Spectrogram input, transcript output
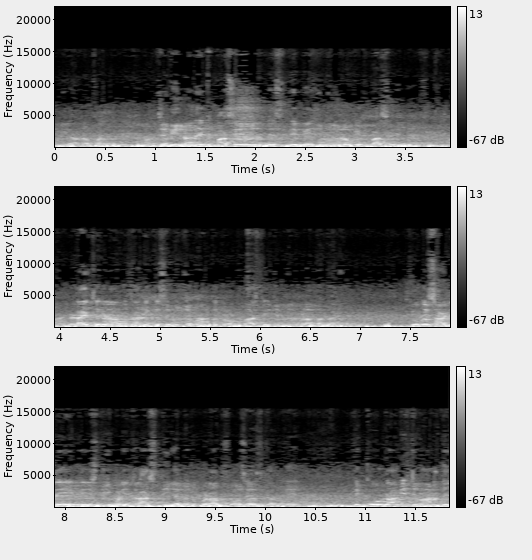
ਅਮੀਰਾਂ ਦਾ ਫ਼ਰਕ ਜ਼ਮੀਨਾਂ ਇੱਕ ਪਾਸੇ ਹੋ ਜਾਂਦੇ ਸੀ ਤੇ ਬੇਜ਼ਮੀਨ ਲੋਕ ਇੱਕ ਪਾਸੇ ਹੋ ਜਾਂਦੇ ਲੜਾਈ ਝਗੜਾ ਹੁੰਦਾ ਕਿ ਕਿਸੇ ਨੂੰ ਜ਼ਮਾਨਤ ਕਰਾਉਣ ਵਾਸਤੇ ਜ਼ਮੀਨ ਬੜਾ ਬੰਦਾ ਹੈ ਕਿਉਂਕਿ ਸਾਡੇ ਦੇਸ਼ ਦੀ ਬੜੀ ਤਰਾਸਦੀ ਹੈ ਮੈਨੂੰ ਬੜਾ ਅਫਸੋਸ ਹੈ ਇਸ ਗੱਲ ਤੇ। ਕੋਰਟਾਂ ਵੀ ਜ਼ਮਾਨਤ ਦੇ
